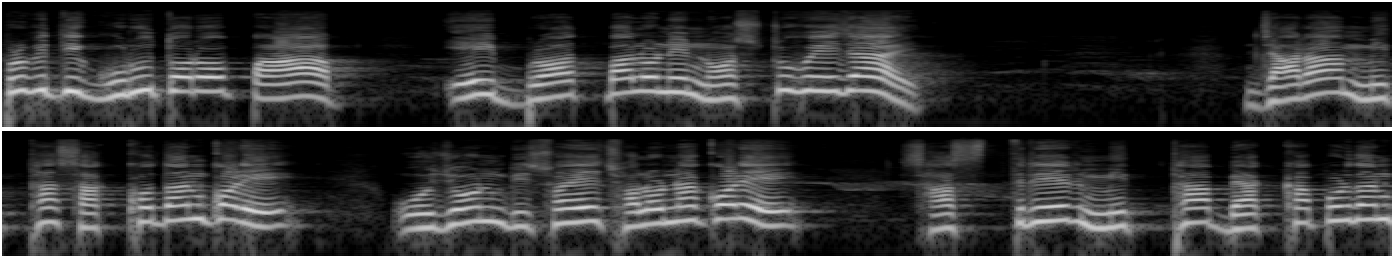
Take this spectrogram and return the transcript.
প্রভৃতি গুরুতর পাপ এই ব্রত পালনে নষ্ট হয়ে যায়। যারা মিথ্যা সাক্ষ্যদান করে, ওজন বিষয়ে ছলনা করে, শাস্ত্রের মিথ্যা ব্যাখ্যা প্রদান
